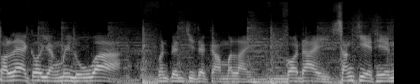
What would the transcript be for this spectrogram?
ตอนแรกก็ยังไม่รู้ว่ามันเป็นกิจกรรมอะไร ก็ได้สังเกตเห็น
